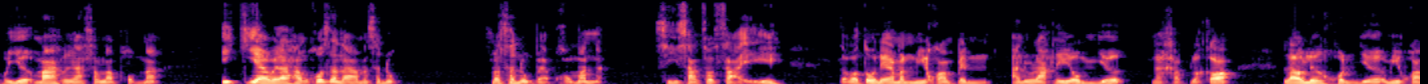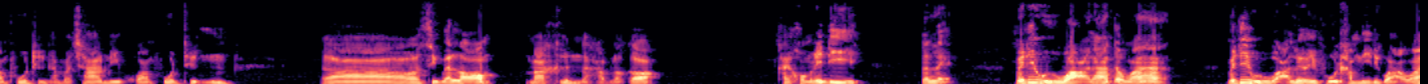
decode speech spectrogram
ไปเยอะมากเลยนะสำหรับผมอะอีเกียเวลาทำโฆษณามันสนุก มันสนุกแบบของมันอะ สีสันสดใส แต่ว่าตัวนี้มันมีความเป็นอนุรักษ์นิยมเยอะนะครับ แล้วก็เล่าเรื่องคนเยอะมีความพูดถึงธรรมชาติ มีความพูดถึงสิ่งแวดล้อมมากขึ้นนะครับ แล้วก็ขายของได้ดี นั่นแหละ ไม่ได้หวือหวานะ แต่ว่าไม่ได้หวือหวาเลยพูดคำนี้ดีกว่าว่า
